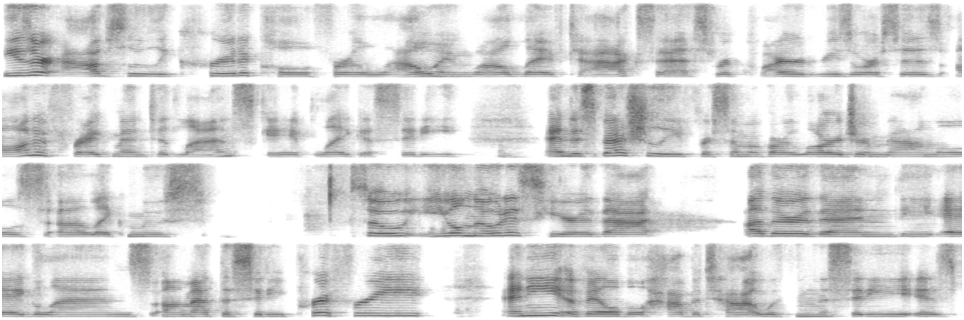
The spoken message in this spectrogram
these are absolutely critical for allowing wildlife to access required resources on a fragmented landscape like a city, and especially for some of our larger mammals uh, like moose. So you'll notice here that other than the ag lands um, at the city periphery, any available habitat within the city is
